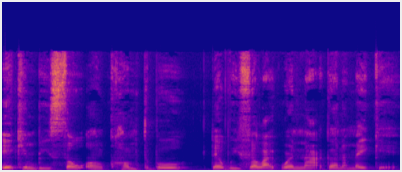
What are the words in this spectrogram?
it can be so uncomfortable that we feel like we're not to make it.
